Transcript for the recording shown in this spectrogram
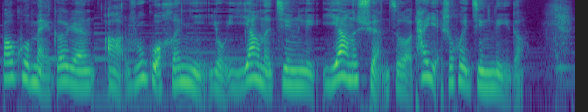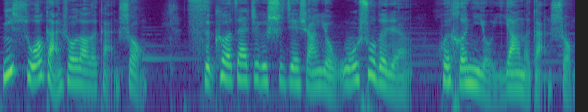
包括每个人啊，如果和你有一样的经历、一样的选择，他也是会经历的。你所感受到的感受，此刻在这个世界上有无数的人会和你有一样的感受，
